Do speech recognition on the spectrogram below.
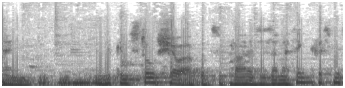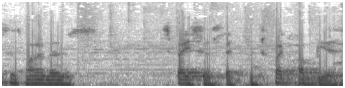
And you can still show up with surprises. And I think Christmas is one of those spaces that it's quite obvious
